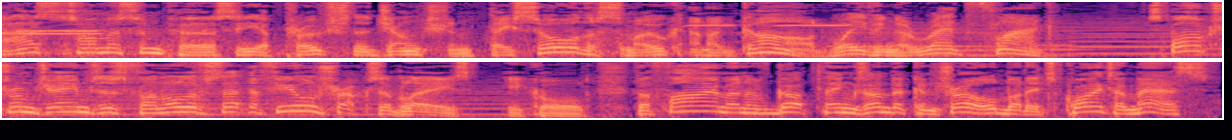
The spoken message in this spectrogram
As Thomas and Percy approached the junction, they saw the smoke and a guard waving a red flag. Sparks from James's funnel have set the fuel trucks ablaze, he called. The firemen have got things under control, but it's quite a mess.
